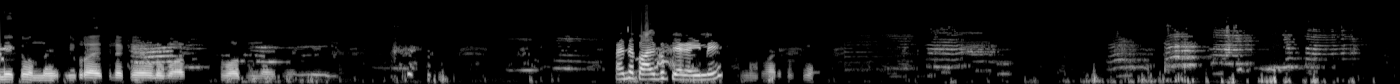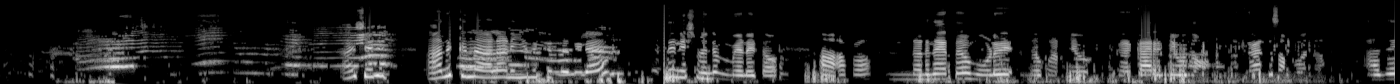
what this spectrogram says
പ്രോഗ്രാമിലേക്ക് വന്ന്. ഈ പ്രായത്തിലൊക്കെ അവൾ പാടുന്നുണ്ടായിരുന്നു അതിന്റെ പാൽക്കുപ്പിയാ കയ്യിൽ? പാട്ടൊക്കെ. ആ ശരി. ആ നിൽക്കുന്ന ആളാണ് ഈ നിൽക്കുന്നതിൽ ഇത് നിഷ്മന്റെ ഉമ്മയാണ് കേട്ടോ. ആ അപ്പൊ എന്താണ് നേരത്തെ മോൾ എന്തോ പറഞ്ഞു കരഞ്ഞു എന്നോ. എന്ത് സംഭവം. അത്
